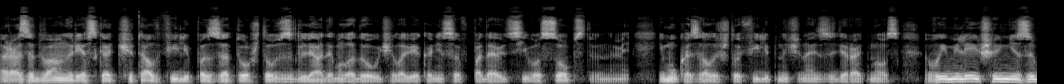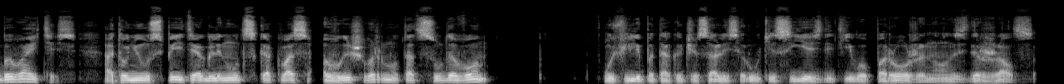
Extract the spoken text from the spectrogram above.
Раза два он резко отчитал Филиппа за то, что взгляды молодого человека не совпадают с его собственными. Ему казалось, что Филипп начинает задирать нос. «Вы, милейший, не забывайтесь, а то не успеете оглянуться, как вас вышвырнут отсюда вон». У Филиппа так и чесались руки съездить его по роже, но он сдержался.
